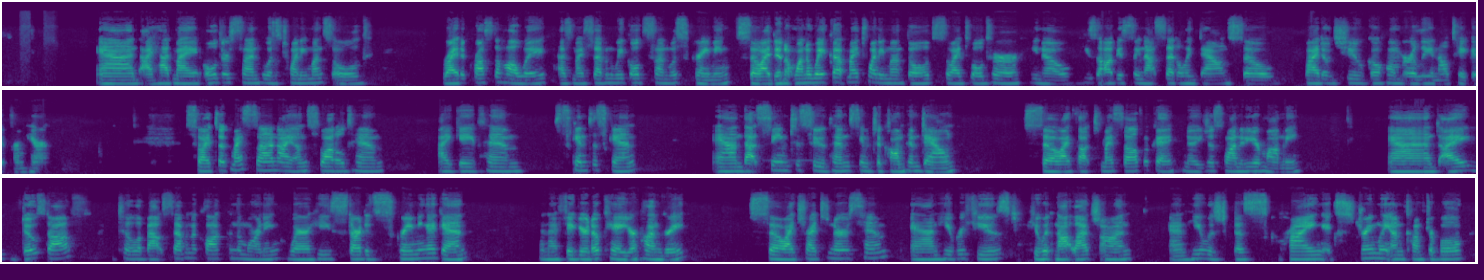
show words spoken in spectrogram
And I had my older son, who was 20 months old, right across the hallway as my seven week old son was screaming. So I didn't want to wake up my 20 month old. So I told her, you know, he's obviously not settling down. So why don't you go home early and I'll take it from here? So I took my son, I unswaddled him, I gave him skin to skin, and that seemed to soothe him, seemed to calm him down. So I thought to myself, okay, no, you just wanted your mommy. And I dozed off till about seven o'clock in the morning where he started screaming again. And I figured, okay, you're hungry. So I tried to nurse him and he refused. He would not latch on and he was just crying extremely uncomfortable.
